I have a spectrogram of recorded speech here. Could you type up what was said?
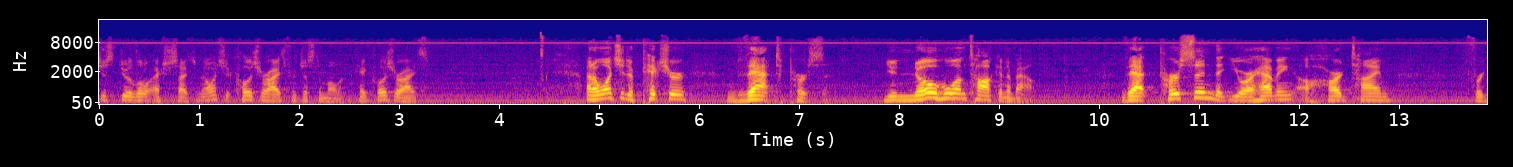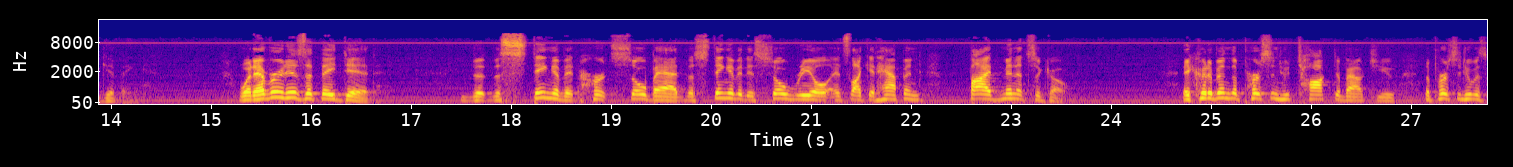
just do a little exercise with me. I want you to close your eyes for just a moment. Okay, close your eyes. And I want you to picture that person. You know who I'm talking about. That person that you are having a hard time forgiving. Whatever it is that they did, the, the sting of it hurts so bad. The sting of it is so real. It's like it happened five minutes ago. It could have been the person who talked about you, the person who was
